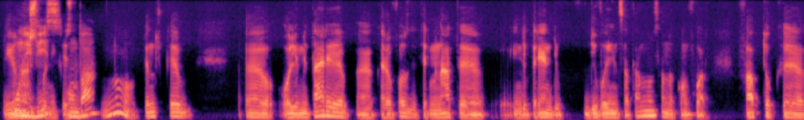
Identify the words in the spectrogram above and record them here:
Eu unui n-aș spune vis, chestia. cumva? Nu, pentru că uh, o limitare uh, care a fost determinată independent de, de voința ta nu înseamnă confort. Faptul că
